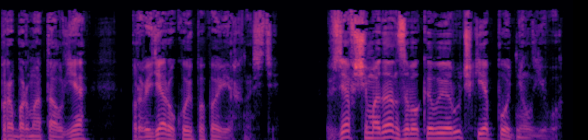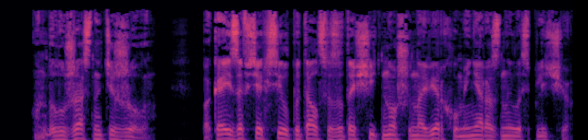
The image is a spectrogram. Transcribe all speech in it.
Пробормотал я, проведя рукой по поверхности. Взяв чемодан за боковые ручки, я поднял его. Он был ужасно тяжелым. Пока изо всех сил пытался затащить ношу наверх, у меня разнылось плечо.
